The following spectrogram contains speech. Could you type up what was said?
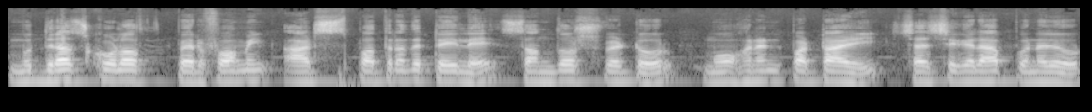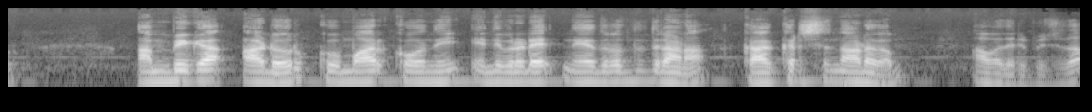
Mudra school of performing arts പത്തനംതിട്ടയിലെ സന്തോഷ് വെട്ടൂർ മോഹനൻ പട്ടാഴി ശശികല പുനലൂർ അംബിക അടൂർ കുമാർ കോന്നി എന്നിവരുടെ നേതൃത്വത്തിലാണ് കാക്കർശി നാടകം അവതരിപ്പിച്ചത്.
